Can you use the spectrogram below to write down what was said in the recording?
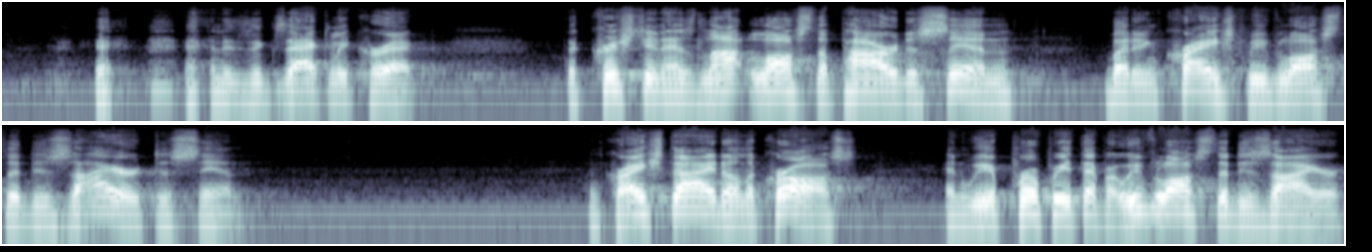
and is exactly correct. The Christian has not lost the power to sin, but in Christ we've lost the desire to sin. When Christ died on the cross, and we appropriate that, but we've lost the desire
